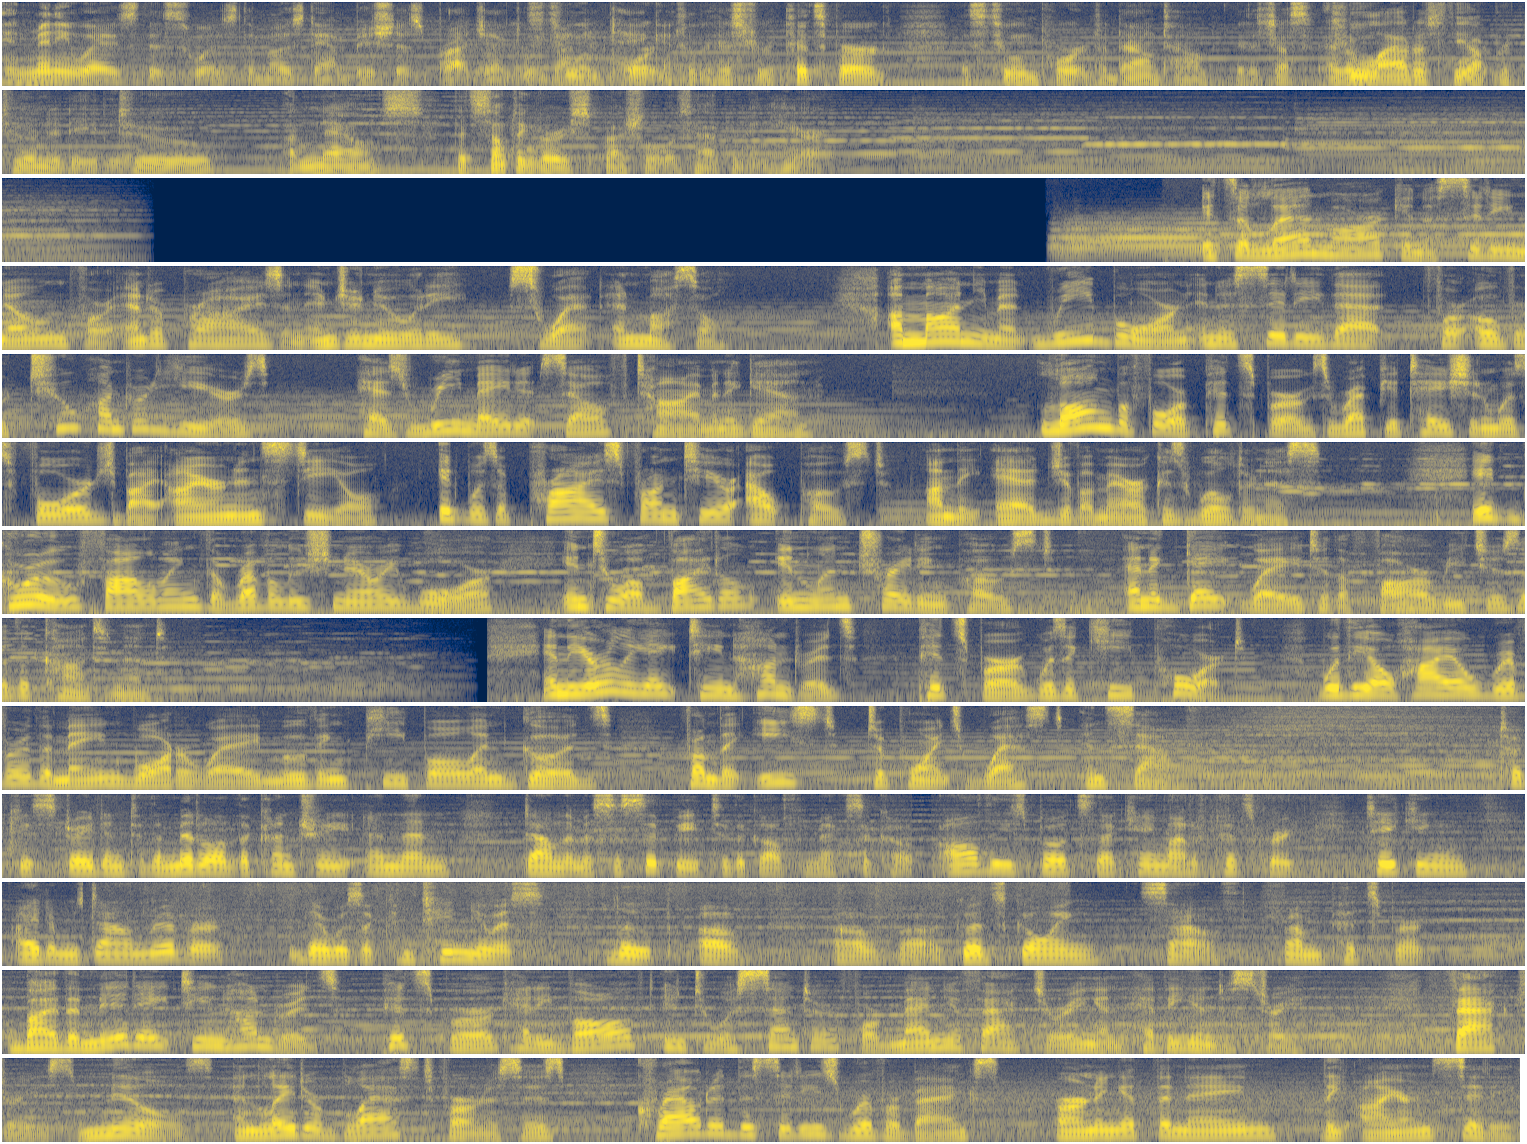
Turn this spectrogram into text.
In many ways, this was the most ambitious project It's we've undertaken. too undertaken. important to the history of Pittsburgh. It's too important to downtown. It is just It too allowed us the important. opportunity to announce that something very special was happening here. It's a landmark in a city known for enterprise and ingenuity, sweat and muscle. A monument reborn in a city that, for over 200 years, has remade itself time and again. Long before Pittsburgh's reputation was forged by iron and steel, it was a prized frontier outpost on the edge of America's wilderness. It grew following the Revolutionary War into a vital inland trading post and a gateway to the far reaches of the continent. In the early 1800s, Pittsburgh was a key port, with the Ohio River the main waterway moving people and goods from the east to points west and south. took you straight into the middle of the country and then down the Mississippi to the Gulf of Mexico. All these boats that came out of Pittsburgh taking items downriver, there was a continuous loop of, of uh, goods going south from Pittsburgh. By the mid 1800s, Pittsburgh had evolved into a center for manufacturing and heavy industry. Factories, mills, and later blast furnaces crowded the city's riverbanks, earning it the name the Iron City.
